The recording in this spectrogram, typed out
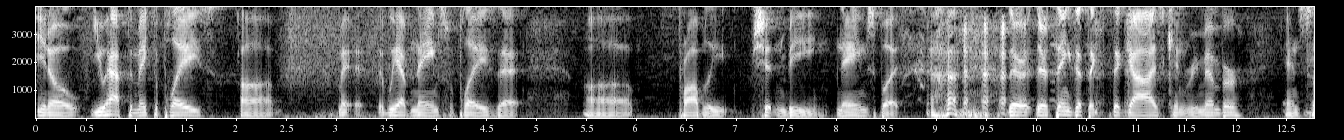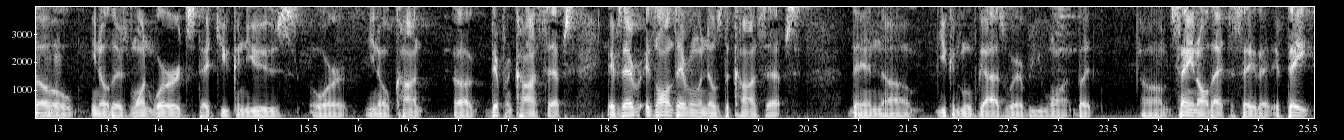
you know you have to make the plays. Uh, we have names for plays that uh, probably shouldn't be names, but they're they're things that the, the guys can remember and so, mm-hmm. you know, there's one words that you can use or, you know, con, uh, different concepts. If ever, as long as everyone knows the concepts, then um, you can move guys wherever you want. But um, saying all that to say that if they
